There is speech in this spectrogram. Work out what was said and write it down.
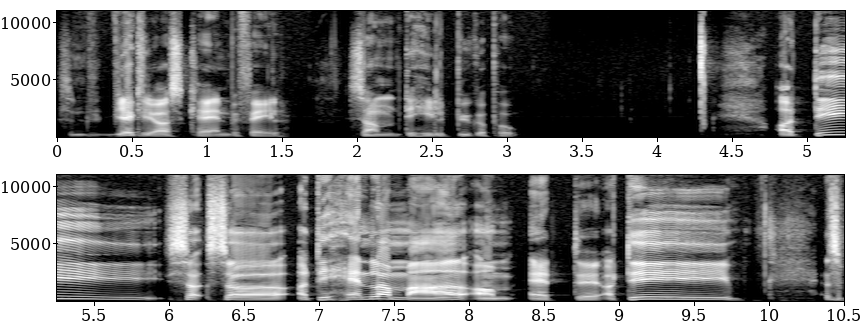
som virkelig også kan anbefale, som det hele bygger på. Og det, så, så, og det handler meget om, at, øh, og det, altså,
